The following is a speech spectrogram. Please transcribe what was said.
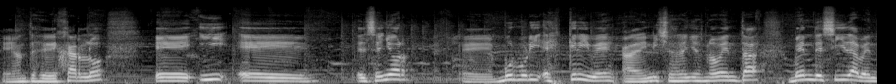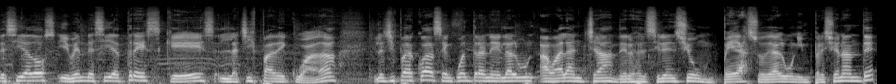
eh, antes de dejarlo. eh, y el señor eh, escribe a inicios de los años 90 Bendecida, Bendecida 2 y Bendecida 3, que es La Chispa Adecuada. La Chispa Adecuada se encuentra en el álbum Avalancha de los del Silencio, un pedazo de álbum impresionante.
